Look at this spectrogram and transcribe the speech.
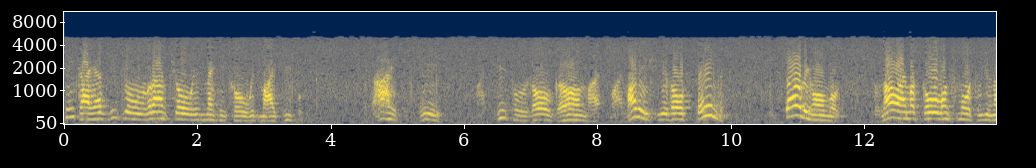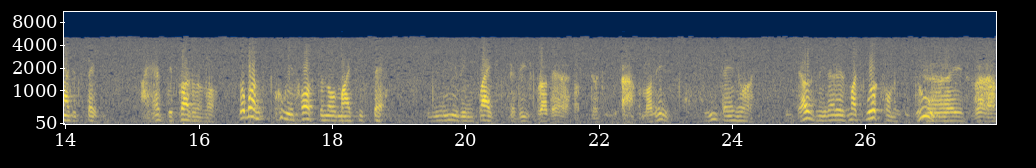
think I have little rancho in Mexico with my people. But I see my people is all gone. My, my money, she is all spent. Starving almost. So now I must go once more to the United States. I have the brother-in-law, the one who is husband of my sister. He live in Flagstaff. This brother, does he have money? See, senor, he tells me there is much work for me to do. Very bad,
